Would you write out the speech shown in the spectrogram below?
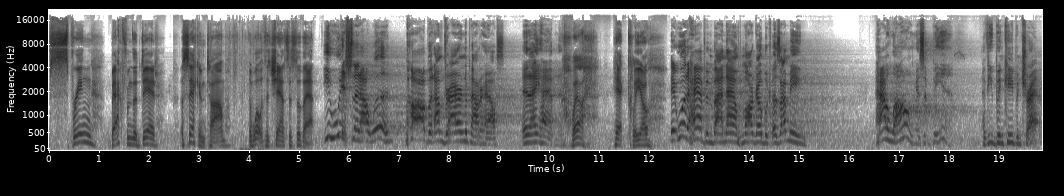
spring back from the dead a second time, and what were the chances of that? You wish that I would. Ah, but I'm drier in the powder house. It ain't happening. Well, heck, Cleo. It would have happened by now, Margo, because I mean, how long has it been? Have you been keeping track?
